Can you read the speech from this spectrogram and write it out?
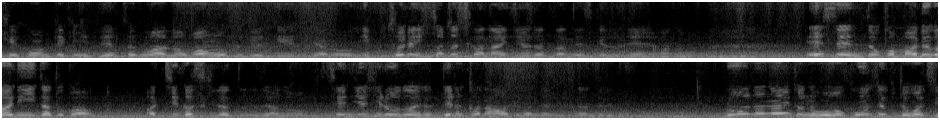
基本的に前作はあのワンオフ銃って言ってあのいそれ一つしかない銃だったんですけどね。あのエッセンとかマルガリータとかあっちが好きだったのであの千住市ロードナイト出るかなって感じなんだけど。ロードナイトの方はコンセプトが違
